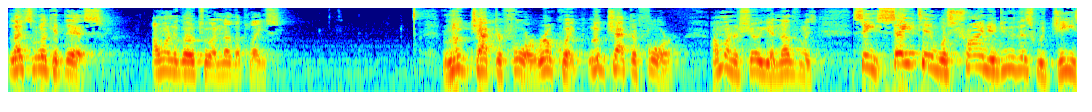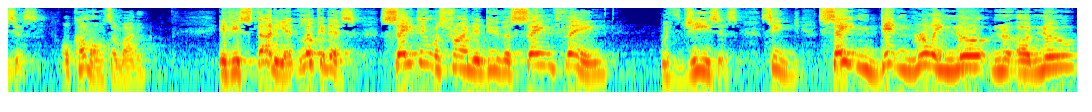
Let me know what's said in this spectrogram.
let's look at this. I want to go to another place. Luke chapter 4, real quick. Luke chapter 4. I'm going to show you another place. See, Satan was trying to do this with Jesus. Oh, come on, somebody. If you study it, look at this. Satan was trying to do the same thing with Jesus. See, Satan didn't really know, uh, knew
